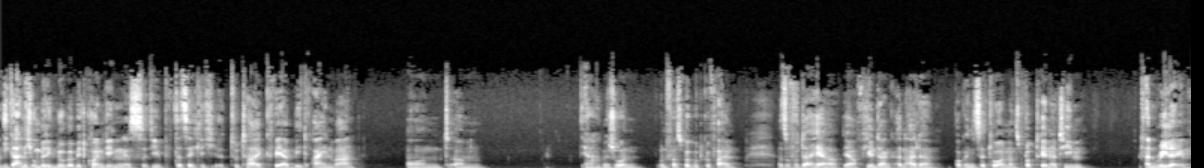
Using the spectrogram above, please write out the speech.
die gar nicht unbedingt nur über Bitcoin gingen, es die tatsächlich äh, total querbeet ein waren. Und ähm, ja, hat mir schon unfassbar gut gefallen. Also von daher, ja, vielen Dank an alle Organisatoren, ans Blocktrainer-Team, an Relay,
